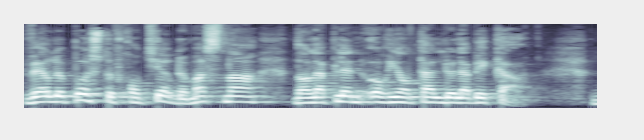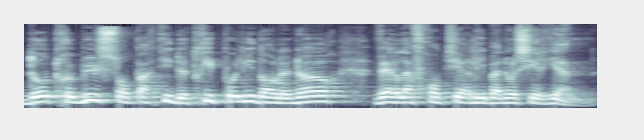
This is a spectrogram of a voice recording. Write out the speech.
vers le poste frontière de Masna dans la plaine orientale de la Beka. D'autres bus sont partis de Tripoli dans le nord vers la frontière libano-syrienne.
